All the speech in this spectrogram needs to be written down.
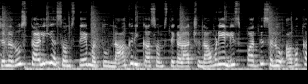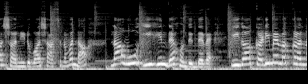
ಜನರು ಸ್ಥಳೀಯ ಸಂಸ್ಥೆ ಮತ್ತು ನಾಗರಿಕ ಸಂಸ್ಥೆಗಳ ಚುನಾವಣೆಯಲ್ಲಿ ಸ್ಪರ್ಧಿಸಲು ಅವಕಾಶ ನೀಡುವ ಶಾಸನವನ್ನ ನಾವು ಈ ಹಿಂದೆ ಹೊಂದಿದ್ದೇವೆ. ಈಗ ಕಡಿಮೆ ಮಕ್ಕಳನ್ನ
